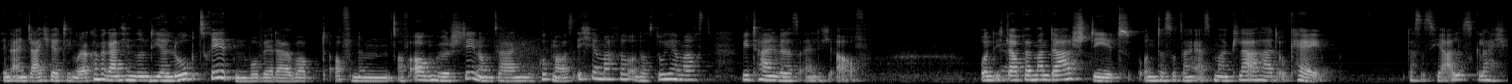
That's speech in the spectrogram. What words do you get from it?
in einen gleichwertigen oder können wir gar nicht in so einen Dialog treten, wo wir da überhaupt auf, einem, auf Augenhöhe stehen und sagen, guck mal, was ich hier mache und was du hier machst, wie teilen wir das eigentlich auf? Und ich glaube, wenn man da steht und das sozusagen erstmal klar hat, okay, das ist hier alles gleich,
